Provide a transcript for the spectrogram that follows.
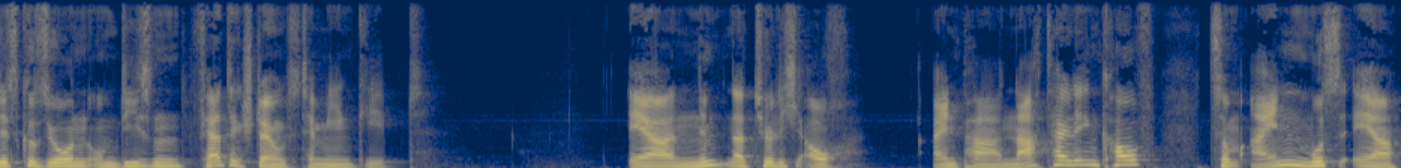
Diskussionen um diesen Fertigstellungstermin gibt. Er nimmt natürlich auch ein paar Nachteile in Kauf. Zum einen muss er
